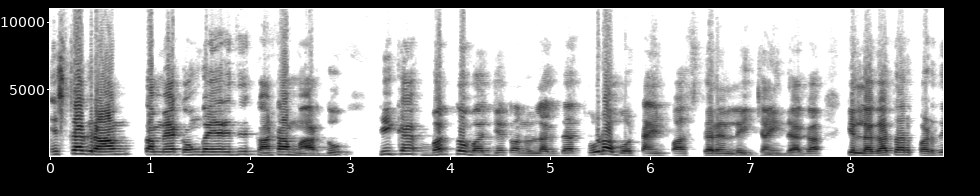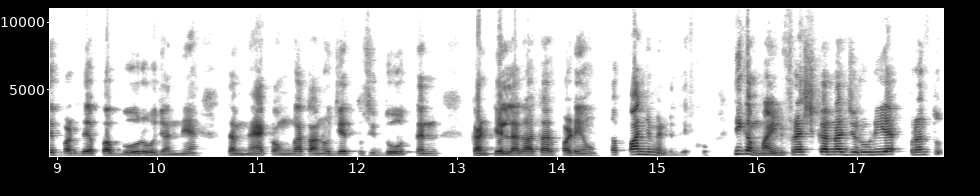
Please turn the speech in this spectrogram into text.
ਇੰਸਟਾਗ੍ਰam ਤਾਂ ਮੈਂ ਕਹੂੰਗਾ ਯਾਰ ਇਹਦੇ ਕਾਂਟਾ ਮਾਰ ਦੋ ਠੀਕ ਹੈ ਵੱਧ ਤੋਂ ਵੱਧ ਜੇ ਤੁਹਾਨੂੰ ਲੱਗਦਾ ਥੋੜਾ ਬਹੁਤ ਟਾਈਮ ਪਾਸ ਕਰਨ ਲਈ ਚਾਹੀਦਾ ਹੈਗਾ ਕਿ ਲਗਾਤਾਰ ਪੜ੍ਹਦੇ ਪੜ੍ਹਦੇ ਆਪਾਂ ਬੋਰ ਹੋ ਜਾਂਦੇ ਆ ਤਾਂ ਮੈਂ ਕਹੂੰਗਾ ਤੁਹਾਨੂੰ ਜੇ ਤੁਸੀਂ 2-3 ਘੰਟੇ ਲਗਾਤਾਰ ਪੜ੍ਹੇ ਤਾਂ 5 ਮਿੰਟ ਦੇਖੋ। ਠੀਕ ਹੈ ਮਾਈਂਡ ਫਰੈਸ਼ ਕਰਨਾ ਜ਼ਰੂਰੀ ਹੈ, ਪਰੰਤੂ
